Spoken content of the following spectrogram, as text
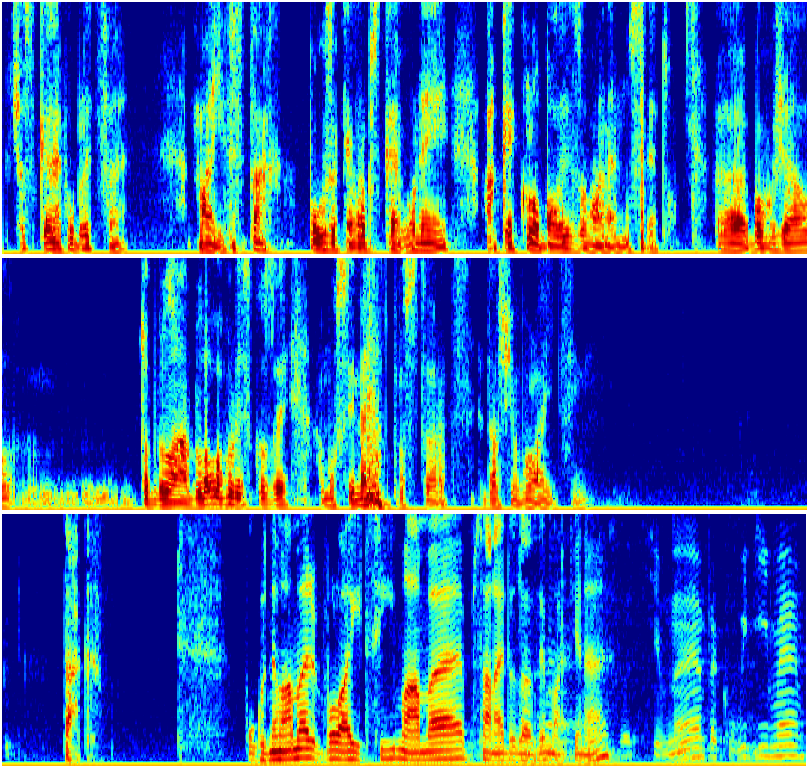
k České republice, mají vztah pouze k Evropské unii a ke globalizovanému světu. Eh, bohužel to bylo na dlouhou diskuzi a musíme dát prostor dalším volajícím. Tak, pokud nemáme volající, máme psané dotazy, Martine? Zatím ne, tak uvidíme.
